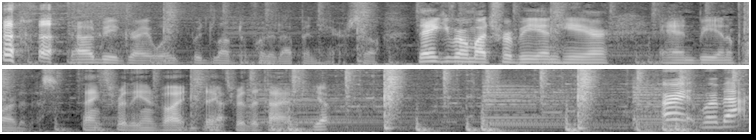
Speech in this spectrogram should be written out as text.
that would be great. We'd, we'd love to put it up in here. So thank you very much for being here and being a part of this. Thanks for the invite. Thanks Yeah. for the time. Yep. All right, we're back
